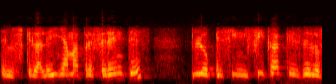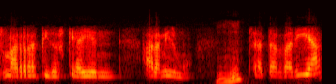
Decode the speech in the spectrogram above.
de los que la ley llama preferentes, lo que significa que es de los más rápidos que hay en, ahora mismo. O sea, tardaría,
